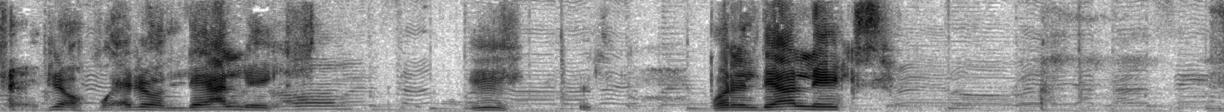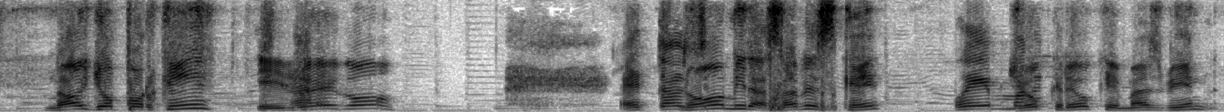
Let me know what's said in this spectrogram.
No, bueno, el de Alex. Por el de Alex. No, ¿yo por qué? Y luego, Entonces, No, mira, ¿sabes qué? fue Yo creo que más bien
